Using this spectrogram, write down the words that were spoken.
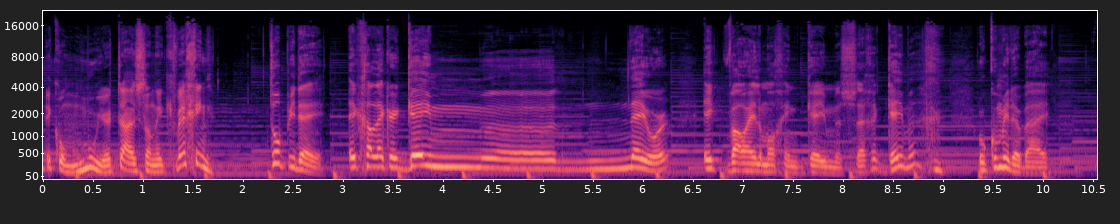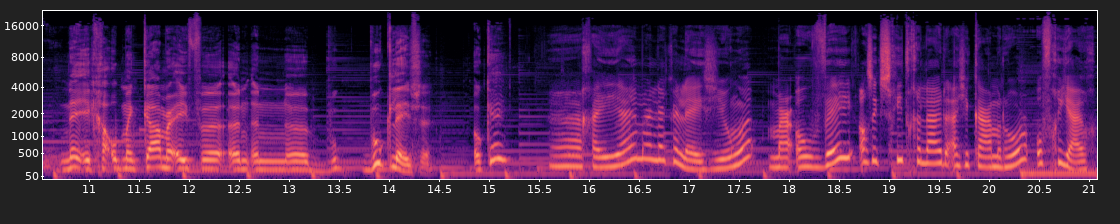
Ik kom moeier thuis dan ik wegging. Top idee. Ik ga lekker game... eh, nee hoor. Ik wou helemaal geen games zeggen. Gamen? Hoe kom je daarbij? Nee, ik ga op mijn kamer even een, een eh, boek, boek lezen. Oké? Ja, ga jij maar lekker lezen, jongen. Maar oh wee als ik schietgeluiden uit je kamer hoor of gejuich.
